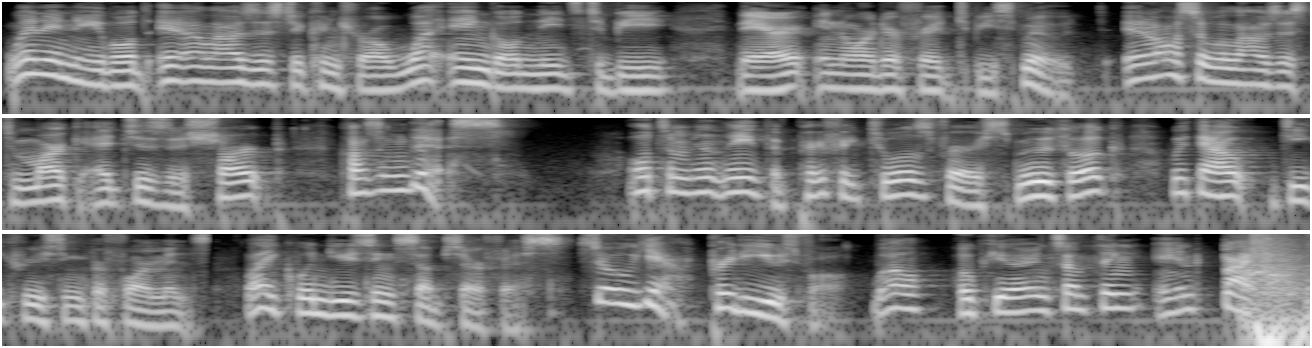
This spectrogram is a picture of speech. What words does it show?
When enabled, it allows us to control what angle needs to be there in order for it to be smooth. It also allows us to mark edges as sharp, causing this. Ultimately, the perfect tools for a smooth look without decreasing performance, like when using subsurface. So yeah, pretty useful. Well, hope you learned something, and bye!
